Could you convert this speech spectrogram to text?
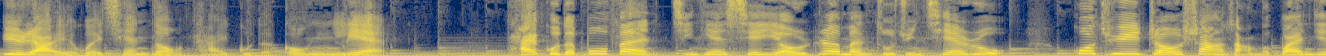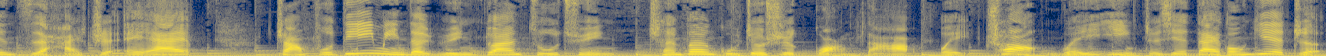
预料也会牵动台股的供应链。台股的部分，今天先由热门族群切入。过去一周上涨的关键字还是 AI，涨幅第一名的云端族群成分股就是广达、伟创、伟影这些代工业者。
